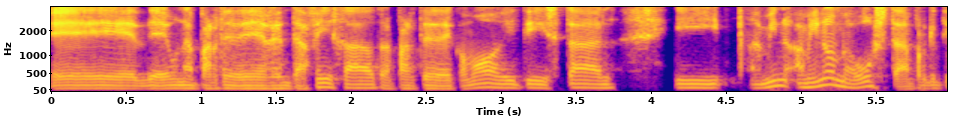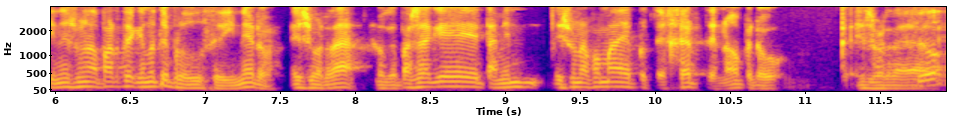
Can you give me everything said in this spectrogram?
Eh, de una parte de renta fija, otra parte de commodities, tal. Y a mí, a mí no me gusta, porque tienes una parte que no te produce dinero, es verdad. Lo que pasa que también es una forma de protegerte, ¿no? Pero es verdad. Yo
